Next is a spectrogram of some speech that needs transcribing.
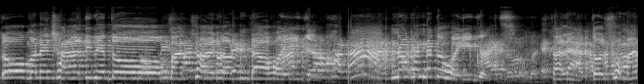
তো মানে সারাদিনে তো পাঁচ ছয় ঘণ্টা হয়েই যায়। হ্যাঁ আট ন ঘণ্টা তো হয়েই যাচ্ছে। আর- তাহলে এত সময়।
